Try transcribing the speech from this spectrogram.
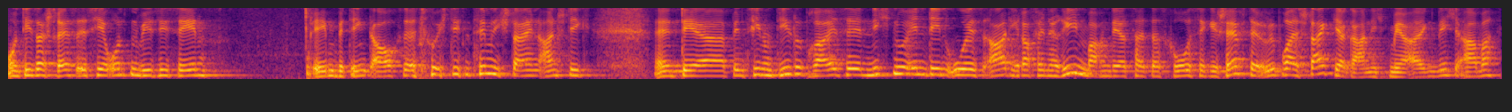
Und dieser Stress ist hier unten, wie Sie sehen, eben bedingt auch durch diesen ziemlich steilen Anstieg äh, der Benzin- und Dieselpreise, nicht nur in den USA, die Raffinerien machen derzeit das große Geschäft, der Ölpreis steigt ja gar nicht mehr eigentlich, aber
